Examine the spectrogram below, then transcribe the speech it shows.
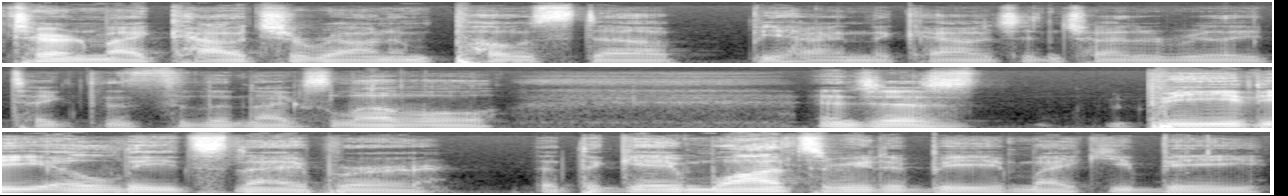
turn my couch around and post up behind the couch and try to really take this to the next level, and just be the elite sniper that the game wants me to be, Mikey B.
